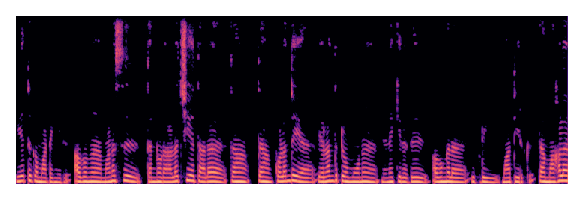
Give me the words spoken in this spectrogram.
ஏத்துக்க மாட்டேங்குது. அவங்க மனசு தன்னோட அலட்சியத்தால தான் தன் குழந்தைய இழந்துட்டோமோன்னு நினைக்கிறது அவங்கள இப்படி மாத்திருக்கு தன் மகளை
